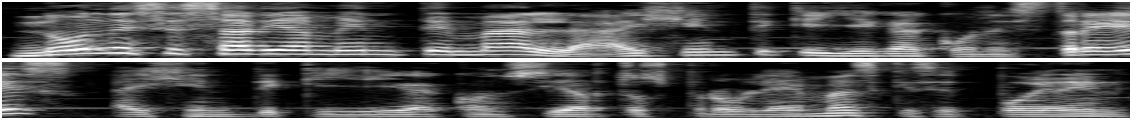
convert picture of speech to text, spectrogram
no necesariamente mala, hay gente que llega con estrés, hay gente que llega con ciertos problemas que se pueden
